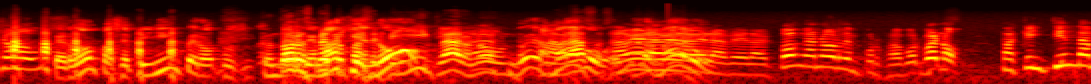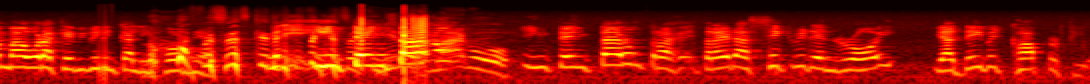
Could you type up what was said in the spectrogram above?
shows. Perdón, para Cepillín, pero pues. Con todo respeto para Cepillín, claro, no. No era mago. A ver, a ver, a ver, a ver, a ver. Pongan orden, por favor. Bueno, para que entienda ahora que vive en California. pues es que intentaron, intentaron traer a Secret and Roy y a David Copperfield,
